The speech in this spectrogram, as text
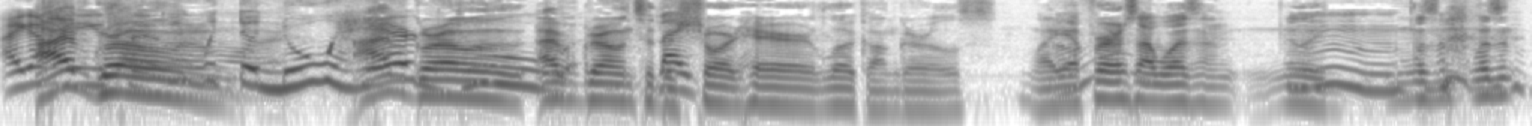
I got I've grown- with the new hair. I've grown. I've grown to the like- short hair look on girls. Like at first, I wasn't really Mm. wasn't wasn't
